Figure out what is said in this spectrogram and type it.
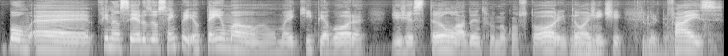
bom, é, financeiros, eu sempre, eu tenho uma, uma equipe agora de gestão lá dentro do meu consultório, então a Uhum. gente Que legal. faz...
